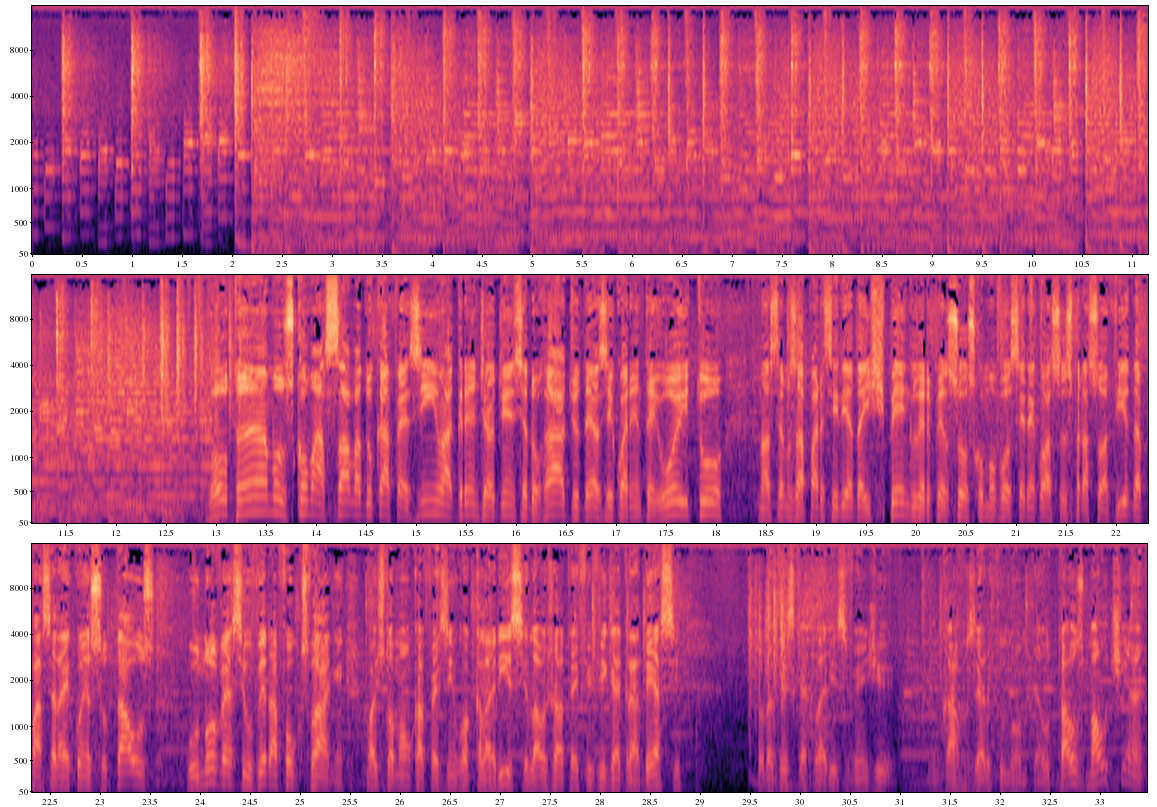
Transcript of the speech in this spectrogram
Voltamos com a sala do cafezinho, a grande audiência do rádio, 10h48. Nós temos a parceria da Spengler, pessoas como você, negócios para sua vida. E conheça o Taos, o novo SUV da Volkswagen. Pode tomar um cafezinho com a Clarice, lá o JFV agradece. Toda vez que a Clarice vende um carro zero quilômetro. né? O Taos mal tinha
